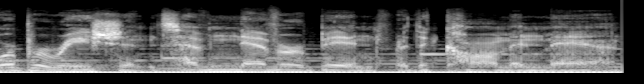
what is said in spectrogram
Corporations have never been for the common man.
